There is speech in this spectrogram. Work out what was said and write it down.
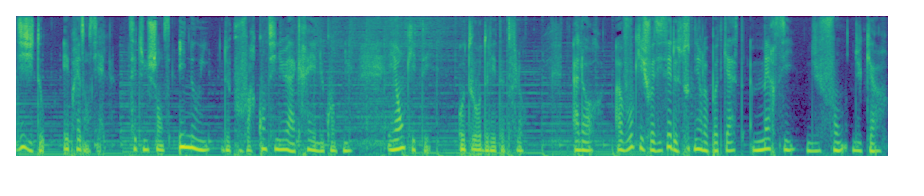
digitaux et présentiels c'est une chance inouïe de pouvoir continuer à créer du contenu et enquêter autour de l'état de flow. Alors, à vous qui choisissez de soutenir le podcast, merci du fond du cœur.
